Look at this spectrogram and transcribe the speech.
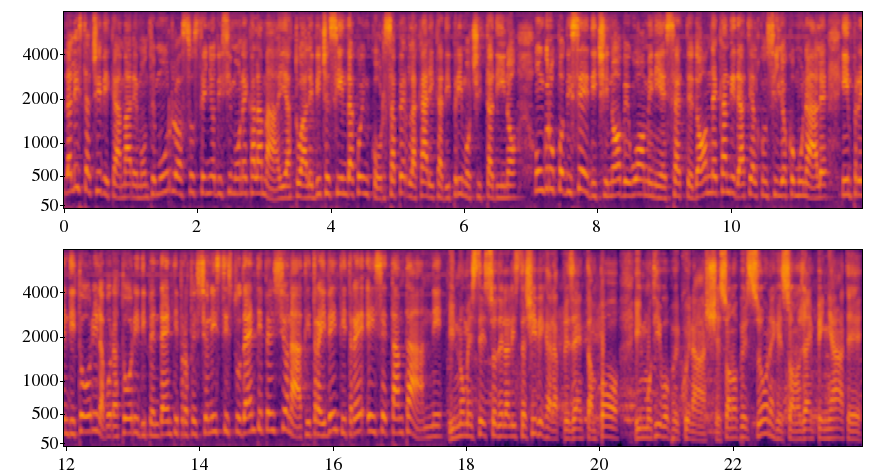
La lista civica Amare Montemurlo a sostegno di Simone Calamai, attuale vice sindaco in corsa per la carica di primo cittadino. Un gruppo di 16, 9 uomini e 7 donne candidati al Consiglio Comunale, imprenditori, lavoratori, dipendenti, professionisti, studenti pensionati tra i 23 e i 70 anni. Il nome stesso della lista civica rappresenta un po' il motivo per cui nasce. Sono persone che sono già impegnate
